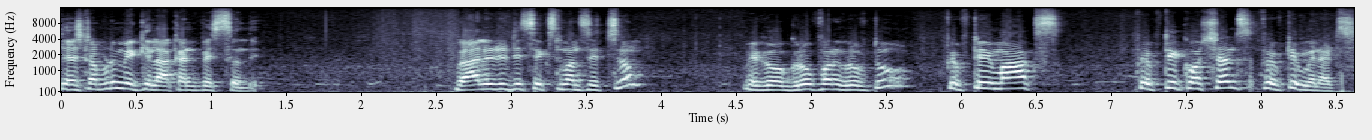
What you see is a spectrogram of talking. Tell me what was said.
చేసినప్పుడు మీకు ఇలా కనిపిస్తుంది. వ్యాలిడిటీ సిక్స్ మంత్స్ ఇచ్చినాం. మీకు group one group two fifty marks fifty questions fifty minutes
